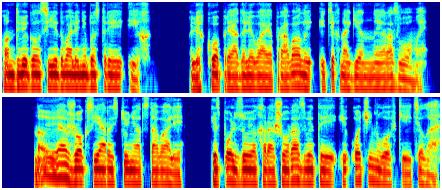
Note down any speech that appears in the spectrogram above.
Он двигался едва ли не быстрее их. легко преодолевая провалы и техногенные разломы. Но и ожог с яростью не отставали, используя хорошо развитые и очень ловкие тела.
